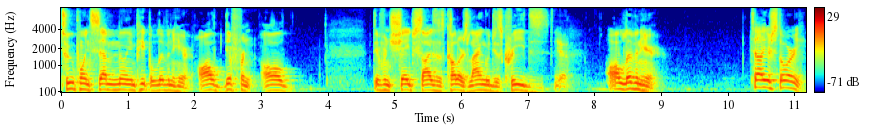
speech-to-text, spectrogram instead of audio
2.7 million people living here, all different, all different shapes, sizes, colors, languages, creeds, Yeah. all living here. Tell your story.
